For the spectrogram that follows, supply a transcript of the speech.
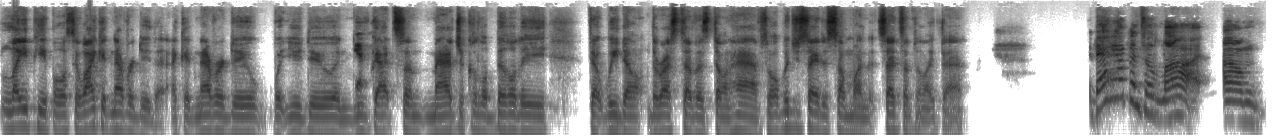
lay people will say, "Well, I could never do that. I could never do what you do, and yes. you've got some magical ability that we don't, the rest of us don't have." So, what would you say to someone that said something like that? That happens a lot. Um,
